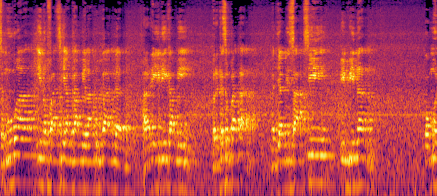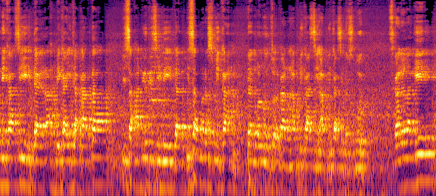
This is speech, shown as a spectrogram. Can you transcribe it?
semua inovasi yang kami lakukan dan hari ini kami berkesempatan menjadi saksi pimpinan komunikasi daerah DKI Jakarta bisa hadir di sini dan bisa meresmikan dan meluncurkan aplikasi-aplikasi tersebut. Sekali lagi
